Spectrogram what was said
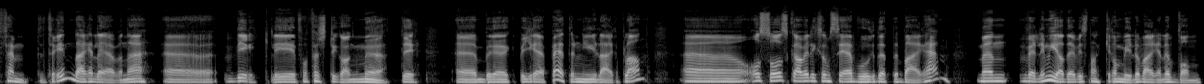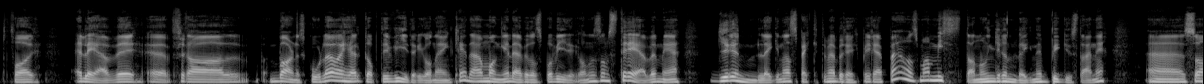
femte trinn, der elevene virkelig for første gang møter Eh, brøk begrepet etter ny læreplan. Eh, og så skal vi liksom se hvor dette bærer hen. Men veldig mye av det vi snakker om, vil jo være relevant for elever eh, fra barneskole og helt opp til videregående. egentlig. Det er jo mange elever også på videregående som strever med grunnleggende aspekter med brøkbegrepet, og som har mista noen grunnleggende byggesteiner. Så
